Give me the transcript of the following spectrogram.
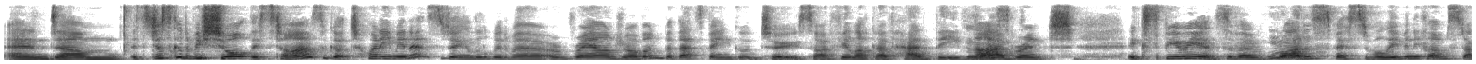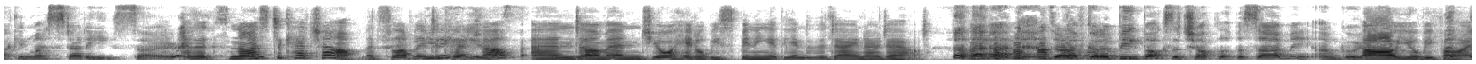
And um, it's just going to be short this time. So we've got 20 minutes doing a little bit of a, a round robin, but that's been good too. So I feel like I've had the Nice. vibrant experience of a Yeah. writers' festival, even if I'm stuck in my study. So and it's nice to catch up. It's lovely to It catch up, and um, and your head will be spinning at the end of the day, no doubt. So I've got a big box of chocolate beside me. I'm good. Oh, you'll be fine.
